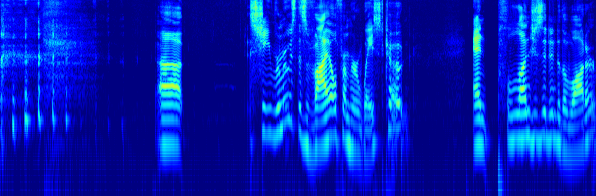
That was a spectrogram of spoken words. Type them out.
uh, she removes this vial from her waistcoat and plunges it into the water,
